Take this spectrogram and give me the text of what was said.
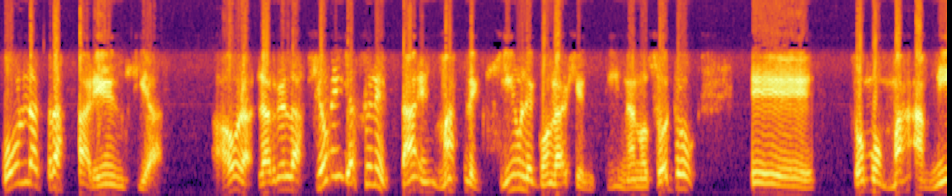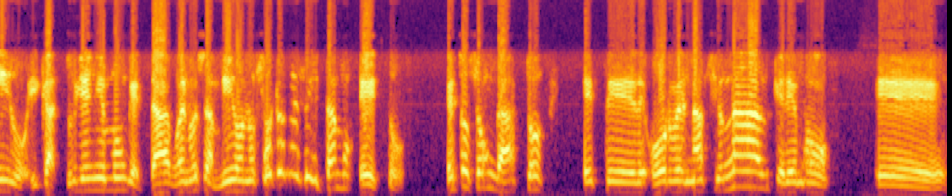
con la transparencia. Ahora, la relación en está es más flexible con la Argentina. Nosotros eh, somos más amigos y Castuyen y Monguetá, buenos amigos. Nosotros necesitamos esto. Estos son gastos este, de orden nacional. Queremos eh,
